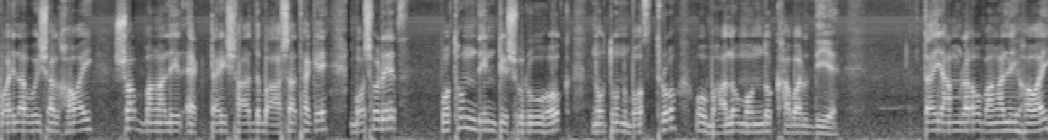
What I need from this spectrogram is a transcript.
পয়লা বৈশাখ হওয়ায় সব বাঙালির একটাই স্বাদ বা আশা থাকে। বছরের প্রথম দিনটি শুরু হোক নতুন বস্ত্র ও ভালো মন্দ খাবার দিয়ে। তাই আমরাও বাঙালি হওয়ায়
